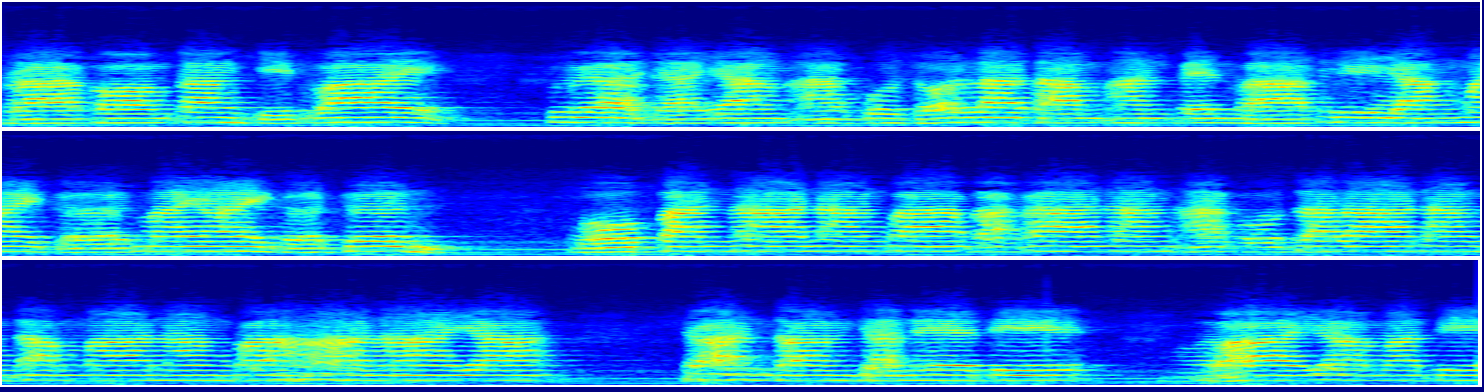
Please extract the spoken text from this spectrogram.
ปราคองตั้งจิตไว้ เพื่อจะยังอกุศลธรรมอันเป็นบาปที่ยังไม่เกิดไม่ให้เกิดขึ้นอุปันนานังปาปกานังอกุศลานังธรรมานังปหานายะ ฉันตังจเนติ วายามติ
